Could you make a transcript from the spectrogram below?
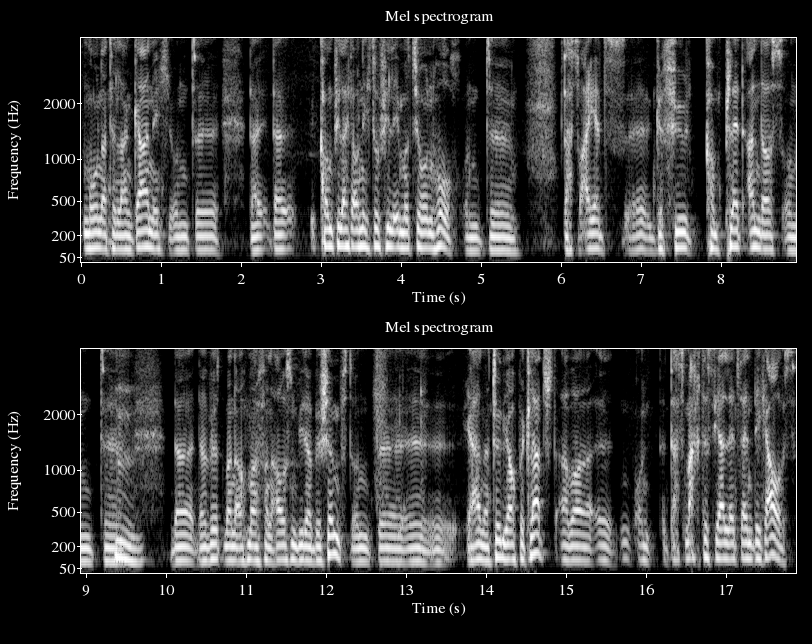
monatelang gar nicht. Und äh, da, da kommen vielleicht auch nicht so viele Emotionen hoch. Und äh, das war jetzt äh, gefühlt komplett anders. Und äh, da, da wird man auch mal von außen wieder beschimpft und äh, ja, natürlich auch beklatscht, aber äh, und das macht es ja letztendlich aus.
